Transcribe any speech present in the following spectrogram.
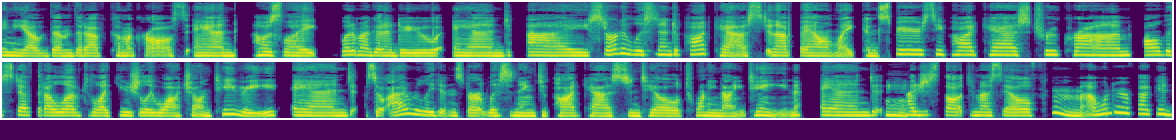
any of them that I've come across. And I was like, what am I going to do? And I started listening to podcasts and I found like conspiracy podcasts, true crime, all the stuff that I love to like usually watch on TV. And so I really didn't start listening to podcasts until 2019. And Mhm. I just thought to myself, hmm, I wonder if I could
